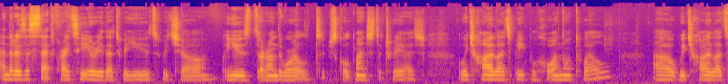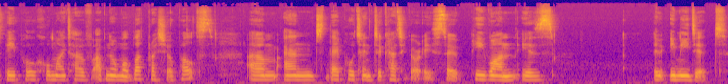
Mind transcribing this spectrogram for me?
and there is a set criteria that we use, which are used around the world. It's called Manchester Triage, which highlights people who are not well, uh, which highlights people who might have abnormal blood pressure or pulse, um, and they're put into categories. So P1 is immediate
